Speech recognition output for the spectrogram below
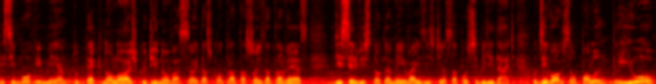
esse movimento tecnológico de inovação e das contratações através de serviços. Então também vai existir essa possibilidade. O Desenvolve São Paulo ampliou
